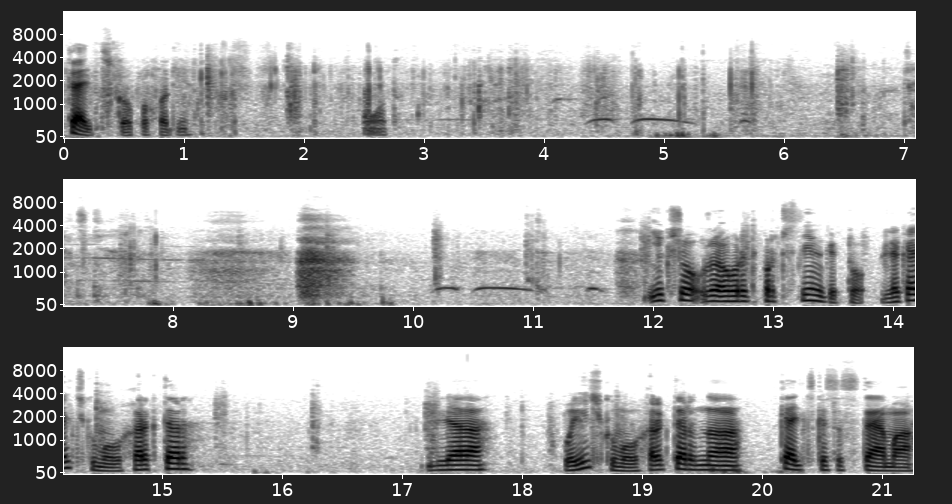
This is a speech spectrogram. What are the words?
кельтського походження. От. Якщо вже говорити про числівники, то для кельтської мови характер для валійської мови характерна кельтська система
